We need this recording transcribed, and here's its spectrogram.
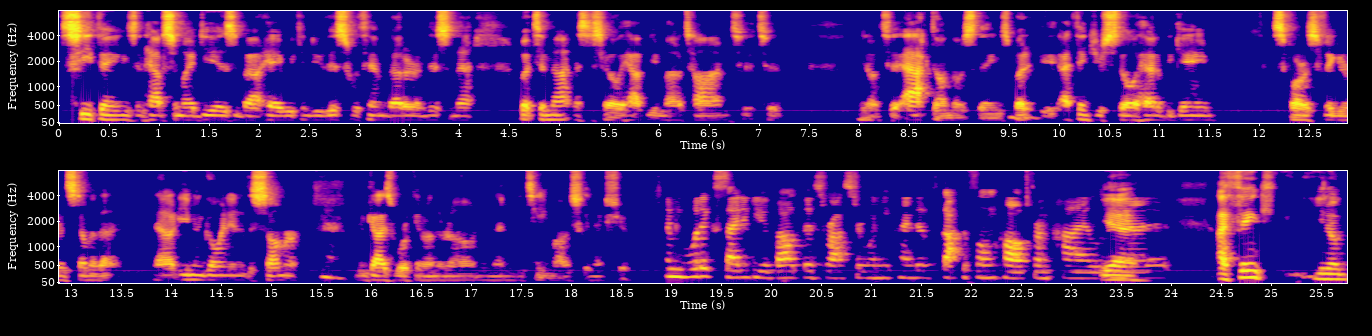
see things and have some ideas about, hey, we can do this with him better and this and that, but to not necessarily have the amount of time to to you know to act on those things. But I think you're still ahead of the game as far as figuring some of that out, even going into the summer, Yeah. and guys working on their own, and then the team obviously next year. I mean, what excited you about this roster when you kind of got the phone call from Kyle? Yeah. at it? I think you know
